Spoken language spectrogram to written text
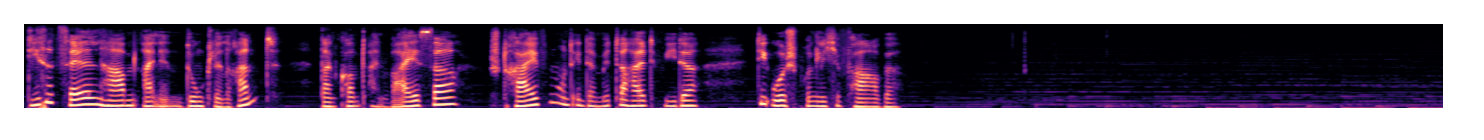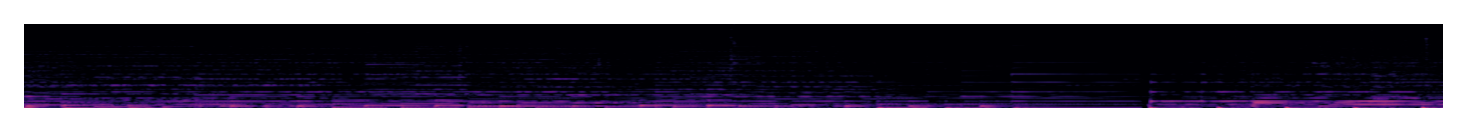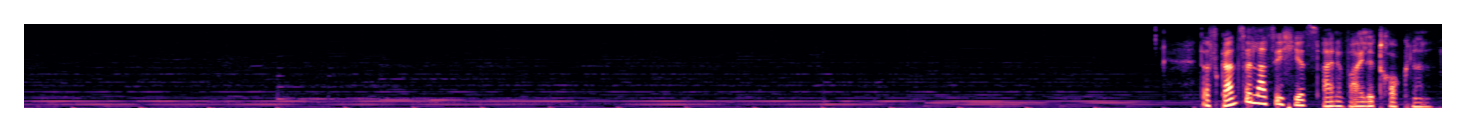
Diese Zellen haben einen dunklen Rand, dann kommt ein weißer Streifen und in der Mitte halt wieder die ursprüngliche Farbe. Das Ganze lasse ich jetzt eine Weile trocknen.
